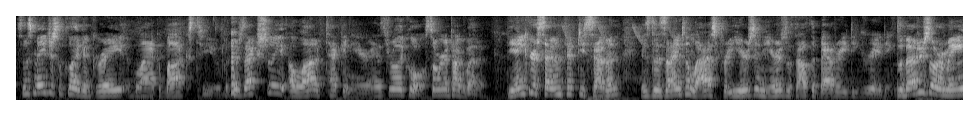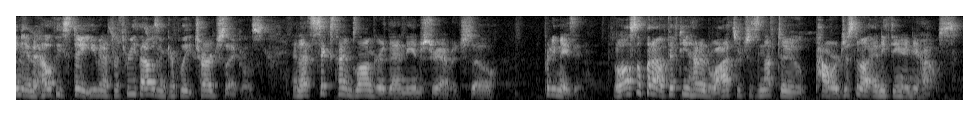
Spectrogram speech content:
So this may just look like a gray black box to you, but there's actually a lot of tech in here and it's really cool. So we're going to talk about it. The Anker 757 is designed to last for years and years without the battery degrading. The batteries will remain in a healthy state even after 3,000 complete charge cycles, and that's six times longer than the industry average, so pretty amazing. It'll also put out 1500 watts, which is enough to power just about anything in your house.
